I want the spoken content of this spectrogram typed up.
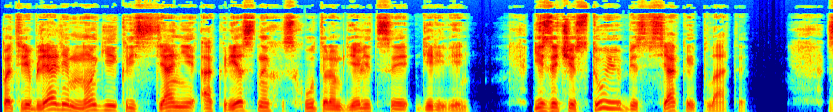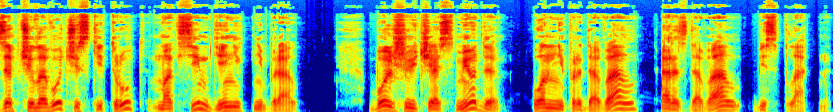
потребляли многие крестьяне окрестных с хутором делицы деревень, и зачастую без всякой платы. За пчеловодческий труд Максим денег не брал. Большую часть меда он не продавал, а раздавал бесплатно.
